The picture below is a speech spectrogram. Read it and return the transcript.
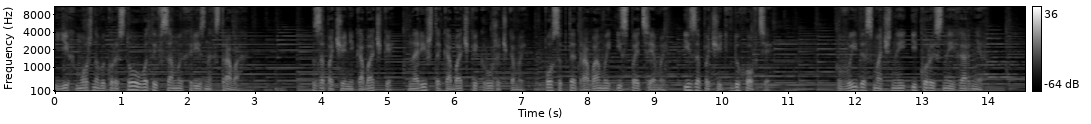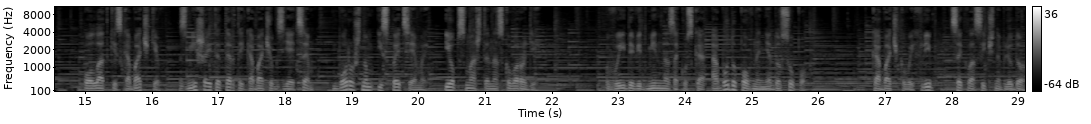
Їх можна використовувати в самих різних стравах. Запечені кабачки, наріжте кабачки кружечками, посипте травами і спеціями, і запечіть в духовці. Вийде смачний і корисний гарнір. Оладки з кабачків, змішайте тертий кабачок з яйцем, борошном і спеціями, і обсмажте на сковороді. Вийде відмінна закуска або доповнення до супу. Кабачковий хліб це класичне блюдо,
